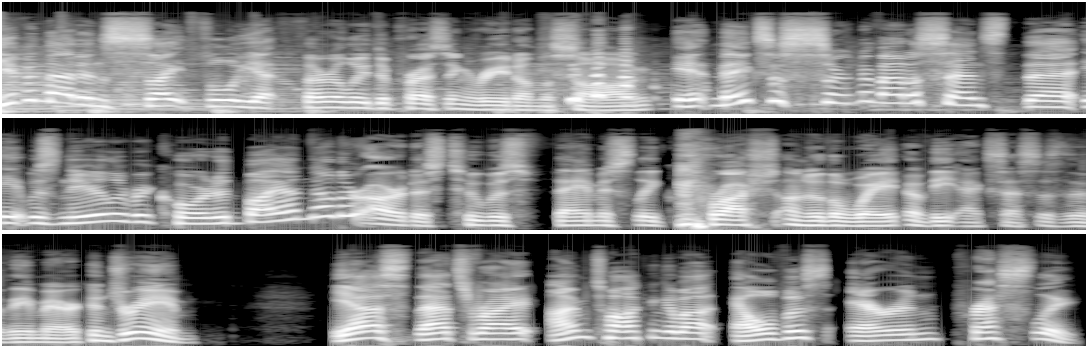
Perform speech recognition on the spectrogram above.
Given that insightful yet thoroughly depressing read on the song, it makes a certain amount of sense that it was nearly recorded by another artist who was famously crushed under the weight of the excesses of the American dream. Yes, that's right. I'm talking about Elvis Aaron Presley.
